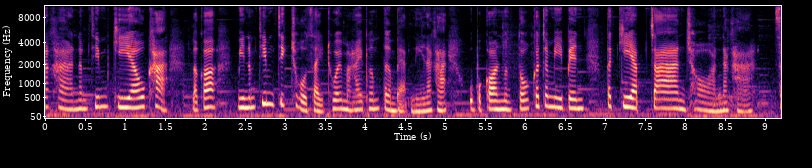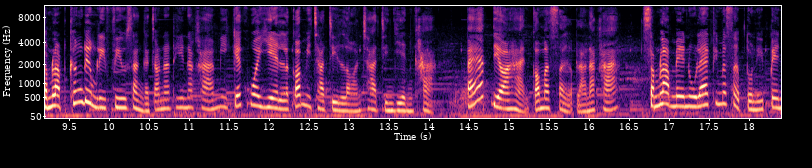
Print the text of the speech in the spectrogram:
นะคะ น้ำจิ้มเกี๊ยวค่ะ แล้วก็มีน้ำจิ้มจิ๊กโฉดใส่ถ้วยมาให้เพิ่มเติมแบบนี้นะคะ อุปกรณ์บนโต๊ะก็จะมีเป็นตะเกียบจานช้อนนะคะสำหรับเครื่องดื่มรีฟิลสั่งกับเจ้าหน้าที่นะคะ มีเก๊กฮวยเย็นแล้วก็มีชาจีนร้อนชาจีนเย็นค่ะ แป๊บเดียวอาหารก็มาเสิร์ฟแล้วนะคะสำหรับเมนูแรกที่มาเสิร์ฟตัวนี้เป็น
